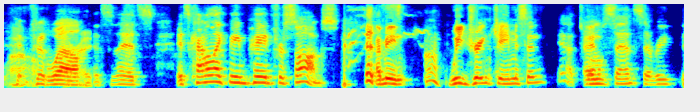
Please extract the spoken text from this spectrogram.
Wow. Well, All right. it's it's it's kind of like being paid for songs. I mean, Huh. we drink Jameson. Yeah, twelve And- cents every.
